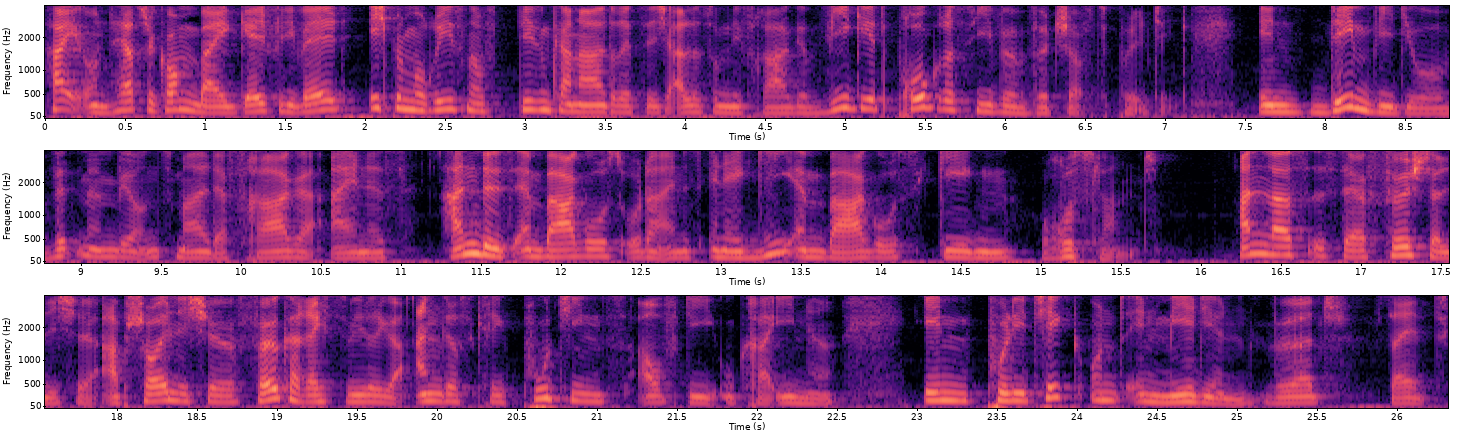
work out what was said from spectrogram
Hi und herzlich willkommen bei Geld für die Welt. Ich bin Maurice und auf diesem Kanal dreht sich alles um die Frage, wie geht progressive Wirtschaftspolitik? In dem Video widmen wir uns mal der Frage eines Handelsembargos oder eines Energieembargos gegen Russland. Anlass ist der fürchterliche, abscheuliche, völkerrechtswidrige Angriffskrieg Putins auf die Ukraine. In Politik und in Medien wird seit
